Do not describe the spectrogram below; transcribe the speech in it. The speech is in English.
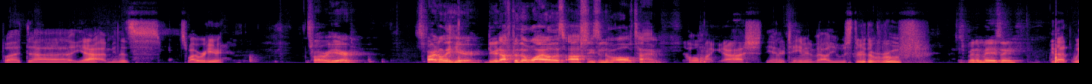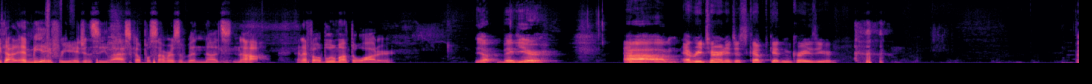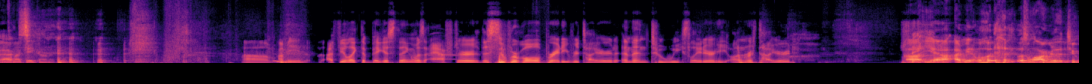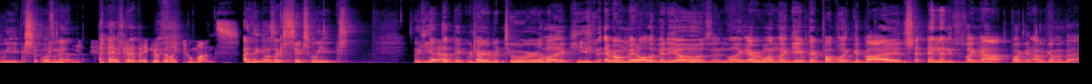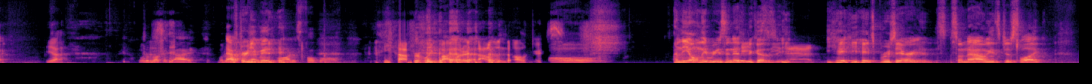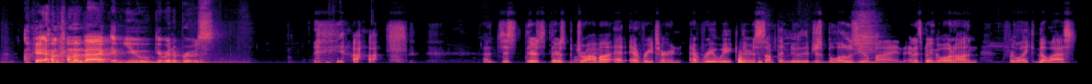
But uh, yeah, I mean that's that's why we're here. That's why we're here. It's finally here. Dude, after the wildest offseason of all time. Oh my gosh, the entertainment value was through the roof. It's been amazing. We thought we thought NBA free agency last couple summers have been nuts. Nah, NFL blew 'em out the water. Yep, big year. Every, Um, every turn, it just kept getting crazier. That's my take on it. Um, I mean, I feel like the biggest thing was after the Super Bowl, Brady retired, and then two weeks later he unretired. uh, yeah, I mean, well, I think it was longer than two weeks, wasn't it? Yeah, it could have been, it could have been like two months. I think it was like six weeks. Like he had Yeah. the big retirement tour. Like he, everyone made all the videos, and like everyone like gave their public goodbyes, and then he's just like, "Nah, fuck it, I'm coming back." Yeah, What about the guy? What about After the he made- who bought his football? yeah, for like five hundred thousand dollars. Oh, And the only reason is because he, he he hates Bruce Arians. So now he's just like, "Okay, I'm coming back if you get rid of Bruce." yeah. I just there's there's oh, drama at every turn. Every week there's something new that just blows your mind, and it's been going on for like the last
